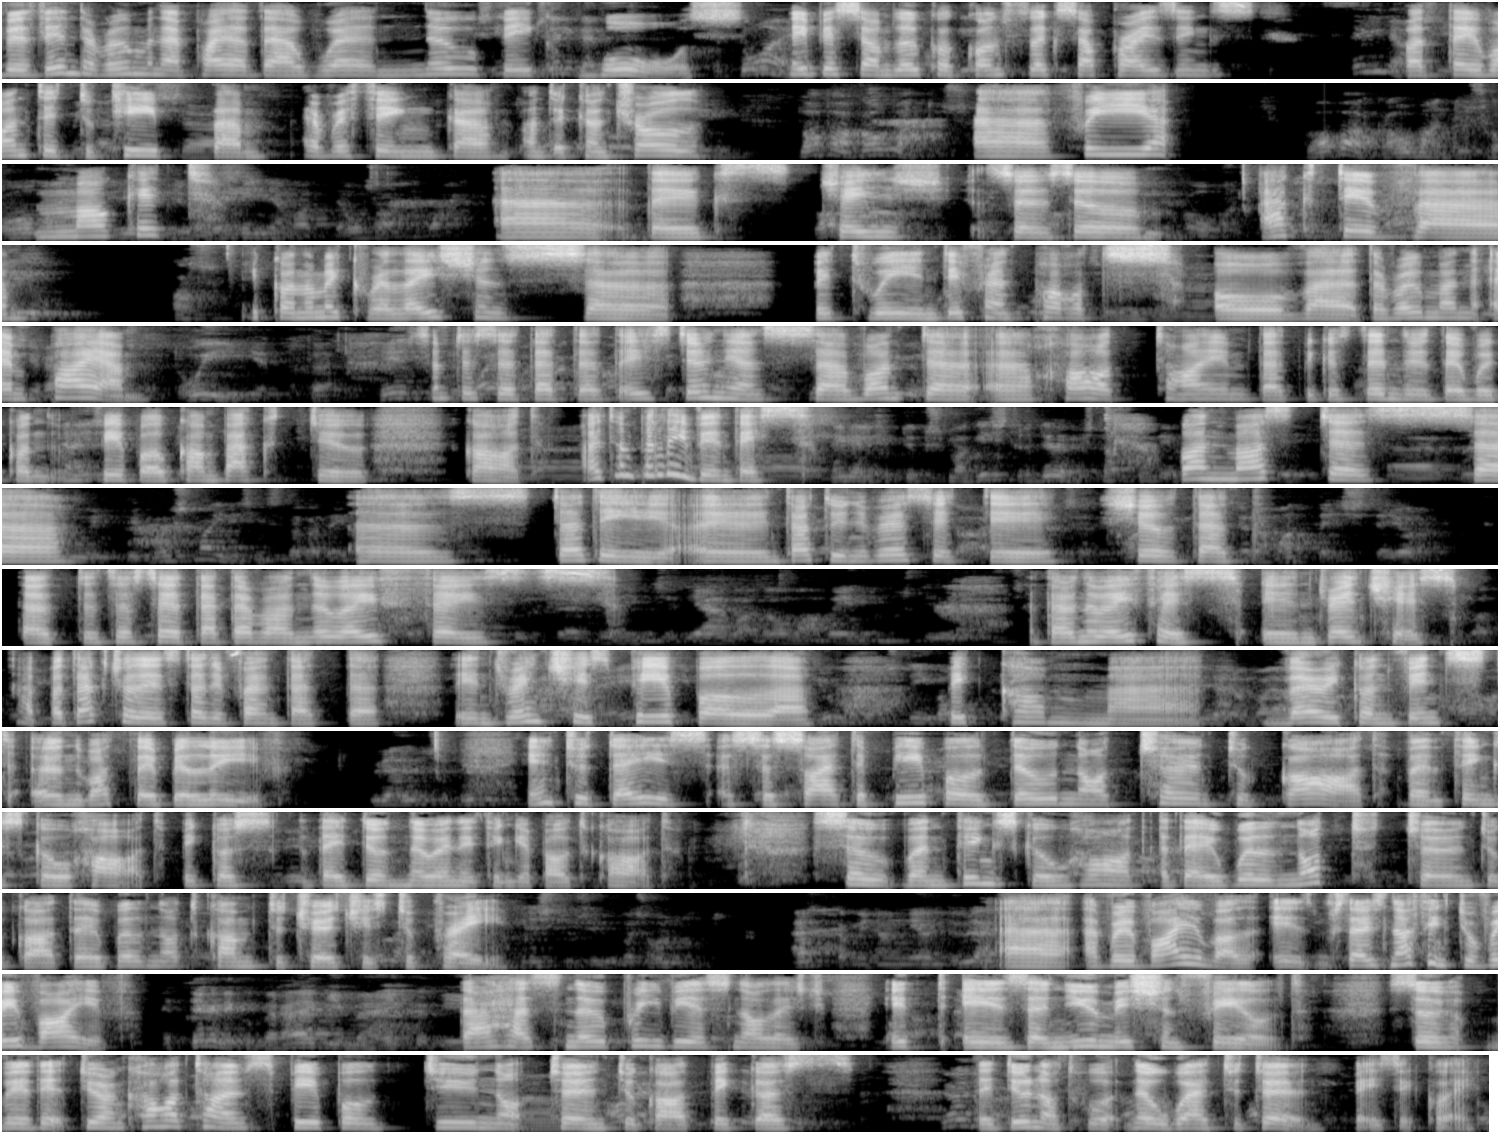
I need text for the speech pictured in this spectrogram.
within the Roman Empire there were no big wars. Maybe some local conflicts, uprisings, but they wanted to keep um, everything uh, under control. Uh, free market, uh, the exchange, so so active uh, economic relations uh, between different parts of uh, the Roman Empire. Sometimes that, that, the Estonians uh, want a, a hard time that because then they, will con- people come back to God. I don't believe in this. One masters uh, uh, study uh, in Tartu University showed that that they said that there are no atheists. There are no atheists in trenches, Uh, but actually, the study found that uh, in trenches people uh, become uh, very convinced in what they believe. In today's society, people do not turn to God when things go hard because they don't know anything about God. So when things go hard, they will not turn to God. They will not come to churches to pray. Uh, a revival is there's nothing to revive. There has no previous knowledge. It is a new mission field. So with it, during hard times, people do not turn to God because they do not know where to turn, basically.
